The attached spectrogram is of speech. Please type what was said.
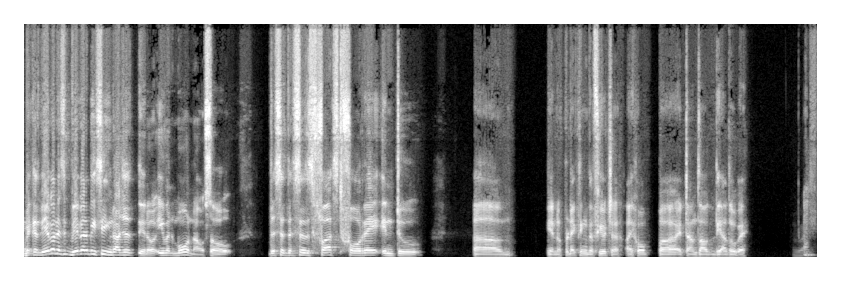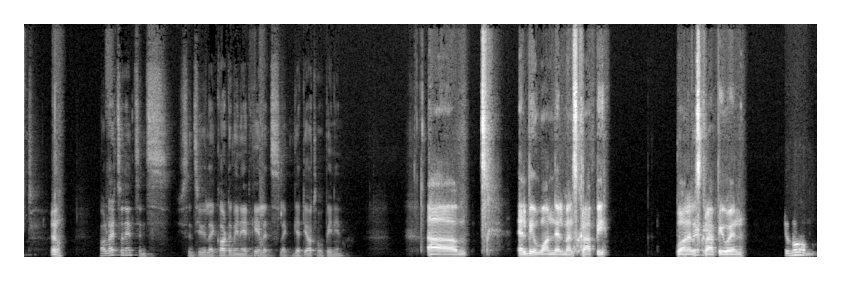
because we're gonna we're gonna be seeing Rajat, you know, even more now. So this is this is first foray into um, you know, predicting the future. I hope uh, it turns out the other way. Right. Yeah. All right, Sunit. Since since you like caught him in 8K, let's like get your opinion. Um, it'll be one nil, man. Scrappy. One nil, scrappy win. To whom?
